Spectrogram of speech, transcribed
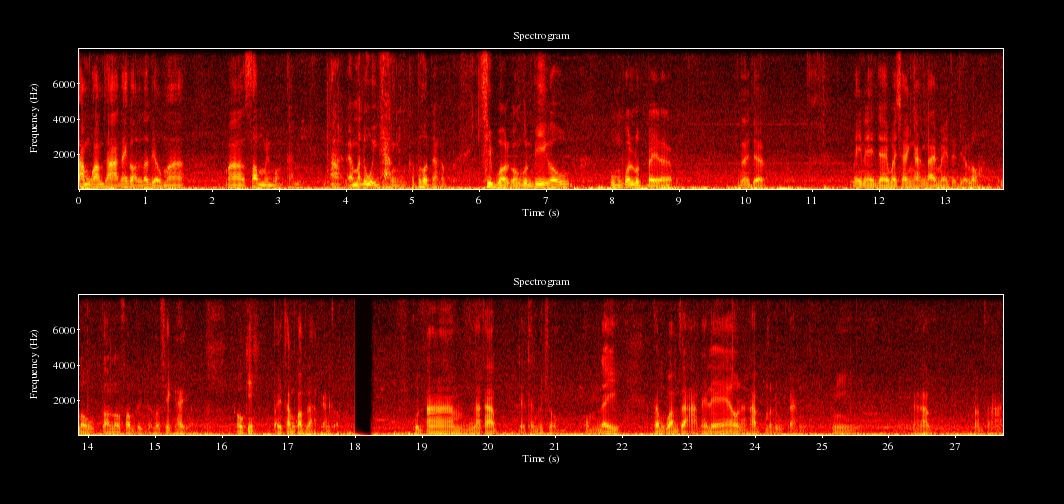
ทำความสะอาดให้ก่อนแล้วเดี๋ยวมามาซ่อมเป็นบอร์ดกัน อะแล้วมาดูอีกอย่างขอโทษนะครับคีย์บอร์ดของคุณพี่เขาผมก็หลุดไปนะครับ น่าจะ ไม่แน่ใจว่าใช้งานได้ไหมแต่เดี๋ยวเราเราตอนเราซ่อมเสร็จเดี๋ยวเราเช็คให้ครับ โอเค ไปทำความสะอาดกันก่อน คุณอาร์มนะครับเดี๋ยวท่านผู้ชม ผมได้ทำความสะอาดให้แล้วนะครับ มาดูกัน นี่นะครับ ความสะอาด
